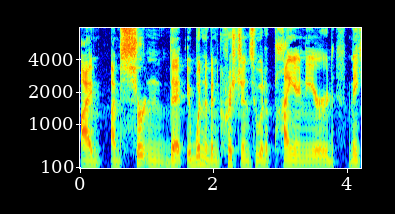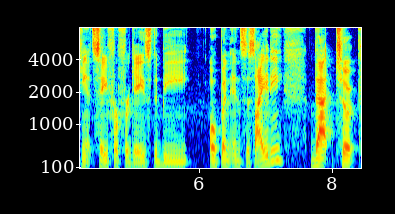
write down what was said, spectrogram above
I'm I'm certain that it wouldn't have been Christians who would have pioneered making it safer for gays to be open in society. That took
